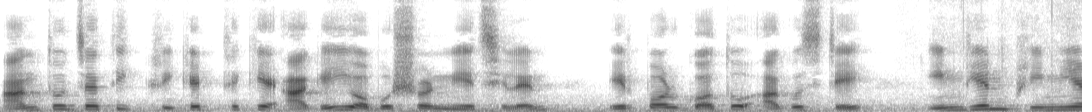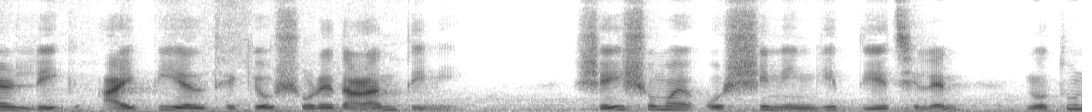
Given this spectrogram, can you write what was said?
আন্তর্জাতিক ক্রিকেট থেকে আগেই অবসর নিয়েছিলেন, এরপর গত আগস্টে ইন্ডিয়ান প্রিমিয়ার লিগ আইপিএল থেকেও সরে দাঁড়ান তিনি। সেই সময় অশ্বিন ইঙ্গিত দিয়েছিলেন, নতুন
